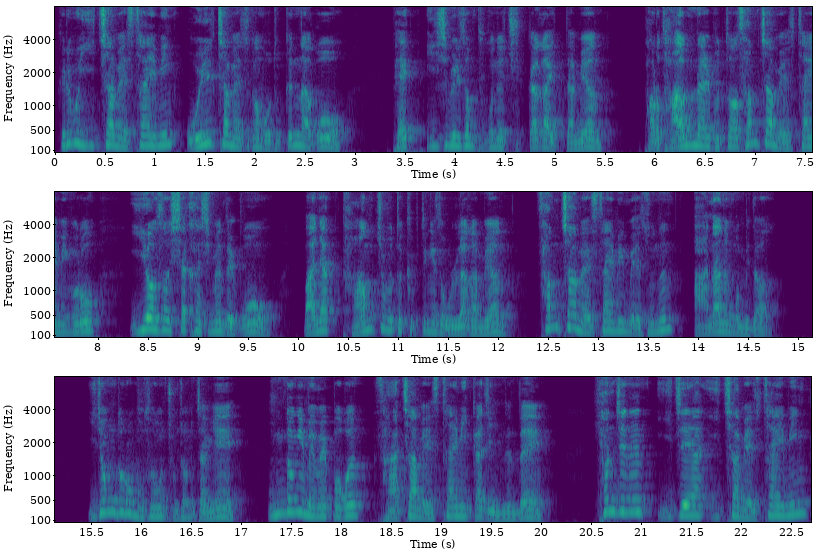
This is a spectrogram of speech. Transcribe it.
그리고 2차 매수 타이밍 5일차 매수가 모두 끝나고 121선 부근에 주가가 있다면 바로 다음 날부터 3차 매수 타이밍으로 이어서 시작하시면 되고 만약 다음 주부터 급등해서 올라가면 3차 매수 타이밍 매수는 안 하는 겁니다. 이 정도로 무서운 조정장에 웅덩이 매매법은 4차 매수 타이밍까지 있는데 현재는 이제야 2차 매수 타이밍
